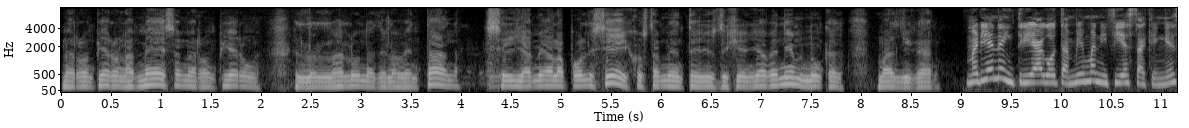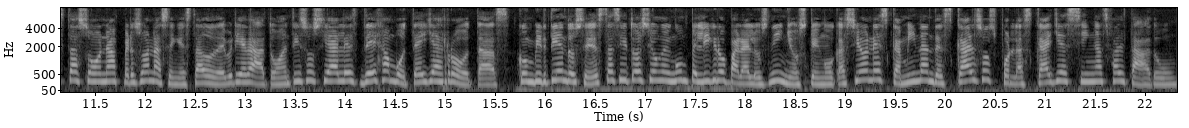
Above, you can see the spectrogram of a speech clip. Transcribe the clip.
Me rompieron la mesa, me rompieron la, luna de la ventana. Sí, llamé a la policía y justamente ellos dijeron ya venimos, nunca más llegaron. Mariana Intriago también manifiesta que en esta zona personas en estado de ebriedad o antisociales dejan botellas rotas, convirtiéndose esta situación en un peligro para los niños que en ocasiones caminan descalzos por las calles sin asfaltado.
